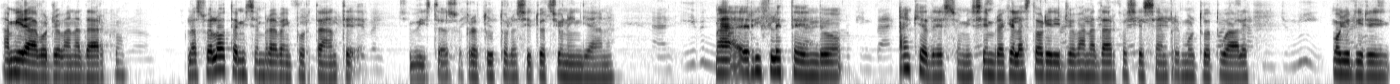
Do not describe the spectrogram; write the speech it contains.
Ammiravo Giovanna d'Arco. La sua lotta mi sembrava importante, vista soprattutto la situazione indiana. Ma riflettendo, anche adesso mi sembra che la storia di Giovanna d'Arco sia sempre molto attuale. Voglio dire,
